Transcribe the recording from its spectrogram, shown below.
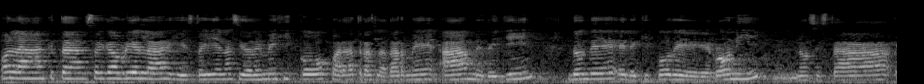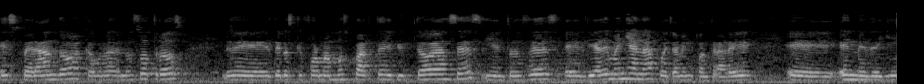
Hola, ¿qué tal? Soy Gabriela y estoy en la Ciudad de México para trasladarme a Medellín, donde el equipo de Ronnie nos está esperando a cada uno de nosotros, de, los que formamos parte de Crypto Avances, y entonces el día de mañana pues ya me encontraré eh, en Medellín.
